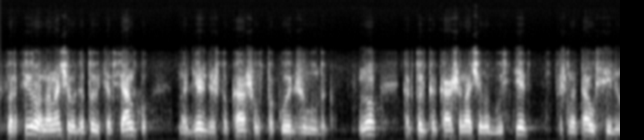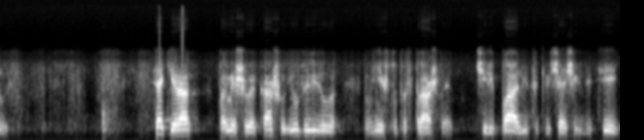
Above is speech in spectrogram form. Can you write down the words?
в квартиру, она начала готовить овсянку в надежде, что каша успокоит желудок. Но, как только каша начала густеть, тошнота усилилась. Всякий раз, помешивая кашу, Илза видела в ней что-то страшное. Черепа, лица кричащих детей.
